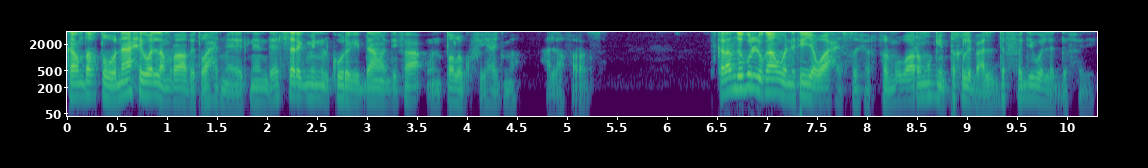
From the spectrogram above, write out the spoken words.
كان ضغطه ناحي ولا مرابط؟ واحد من الاثنين ديل. سرق منه الكورة قدام الدفاع وانطلقوا في هجمة على فرنسا. الكلام ده كله كان والنتيجة واحد صفر. فالمباراة ممكن تقلب على الدفة دي ولا الدفة دي؟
